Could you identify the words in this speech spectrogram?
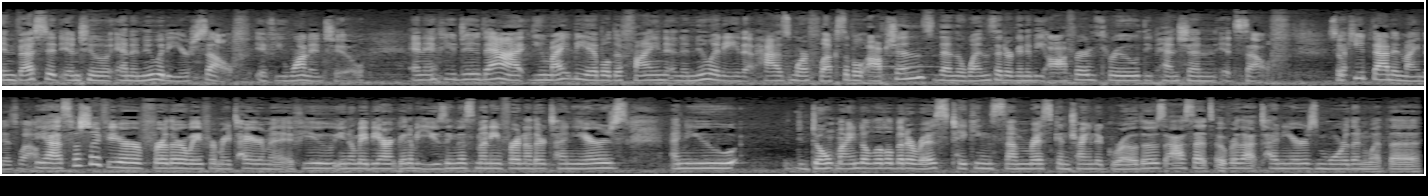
invest it into an annuity yourself if you wanted to. And if you do that, you might be able to find an annuity that has more flexible options than the ones that are going to be offered through the pension itself. So keep that in mind as well. Yeah, especially if you're further away from retirement. If you, you know, maybe aren't going to be using this money for another 10 years and you don't mind a little bit of risk, taking some risk and trying to grow those assets over that 10 years more than what the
